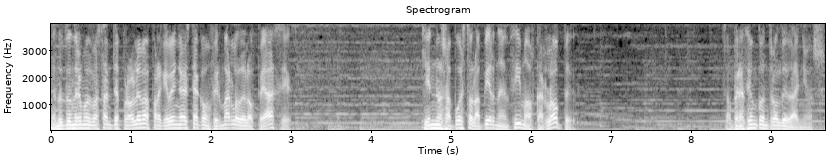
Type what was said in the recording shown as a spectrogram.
Ya no tendremos bastantes problemas para que venga este a confirmar lo de los peajes. ¿Quién nos ha puesto la pierna encima? Oscar López. Operación Control de Daños.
